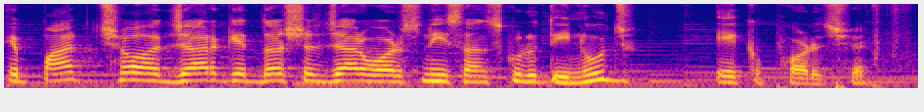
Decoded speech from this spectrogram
એ પાંચ, છ હજાર કે દસ હજાર વર્ષની સંસ્કૃતિનું જ એક ફળ છે.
